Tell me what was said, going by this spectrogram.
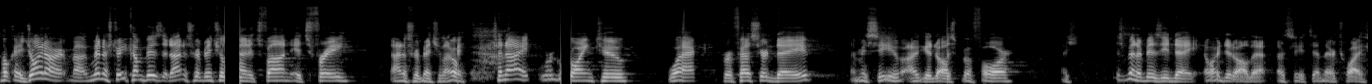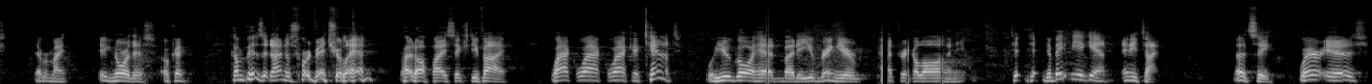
Okay, join our uh, ministry. Come visit Dinosaur Adventureland. It's fun. It's free. Dinosaur Adventureland. Okay, tonight we're going to whack Professor Dave. Let me see. I did all this before. It's been a busy day. Oh, I did all that. Let's see. It's in there twice. Never mind. Ignore this. Okay. Come visit Dinosaur Adventureland right off I-65 whack, whack, whack a Kent. Well, you go ahead, buddy. You bring your Patrick along and debate me again anytime. Let's see. Where is,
